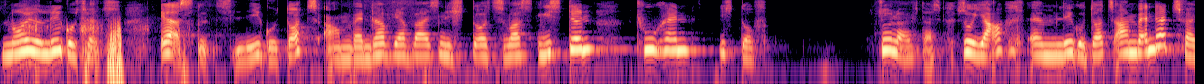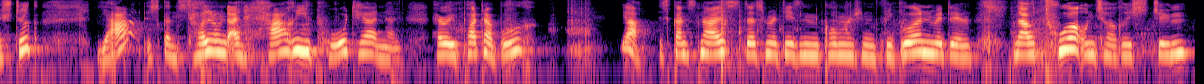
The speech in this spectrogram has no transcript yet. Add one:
Neue Lego-Sets. Erstens Lego Dots Armbänder. Wer weiß nicht Dots, was ist denn? Tuchen ist doof. So läuft das. So, ja, ähm, Lego Dots Armbänder, zwei Stück. Ja, ist ganz toll. Und ein Harry Potter, nein, Harry Potter Buch. Ja, ist ganz nice, das mit diesen komischen Figuren, mit dem Naturunterrichten.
